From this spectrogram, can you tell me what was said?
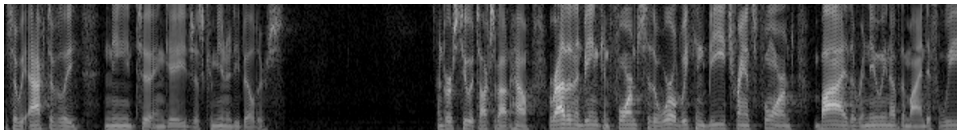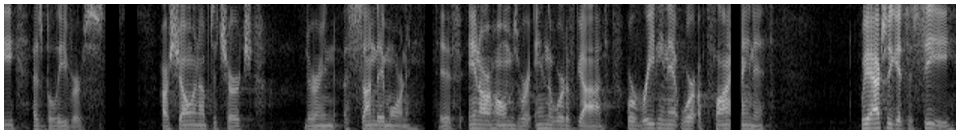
And so we actively need to engage as community builders. In verse 2, it talks about how rather than being conformed to the world, we can be transformed by the renewing of the mind. If we, as believers, are showing up to church during a Sunday morning, if in our homes we're in the Word of God, we're reading it, we're applying it, we actually get to see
